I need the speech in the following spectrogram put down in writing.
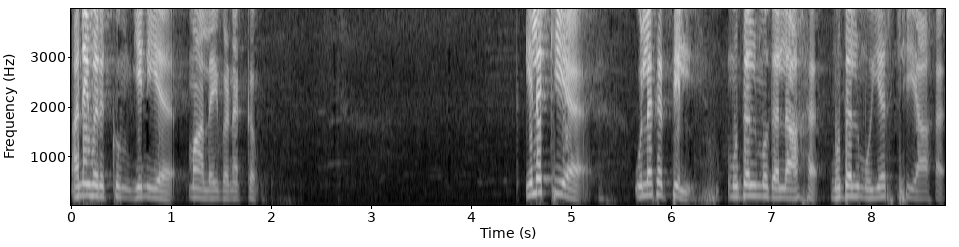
அனைவருக்கும் இனிய மாலை வணக்கம். இலக்கிய உலகத்தில் முதல் முதலாக முதல் முயற்சியாக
